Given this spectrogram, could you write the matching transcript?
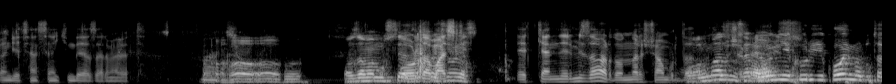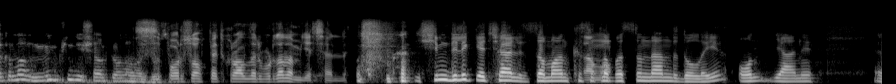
Ben geçen senekini de yazarım evet. evet. Oho, O zaman Muslera Orada başka oynasın. etkenlerimiz de vardı. Onları şu an burada Olmaz mı? Sen konuşamıyoruz. Onyekuru'yu koyma bu takıma. Mümkün değil şampiyon olamaz. Spor sohbet kuralları burada da mı geçerli? Şimdilik geçerli zaman kısıtlamasından da dolayı on yani e,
